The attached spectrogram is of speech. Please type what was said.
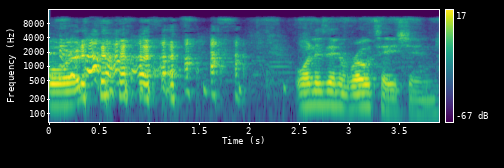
Award. one is in rotation.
